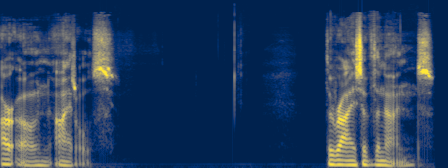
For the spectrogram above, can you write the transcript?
our own idols. The rise of the Nones.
